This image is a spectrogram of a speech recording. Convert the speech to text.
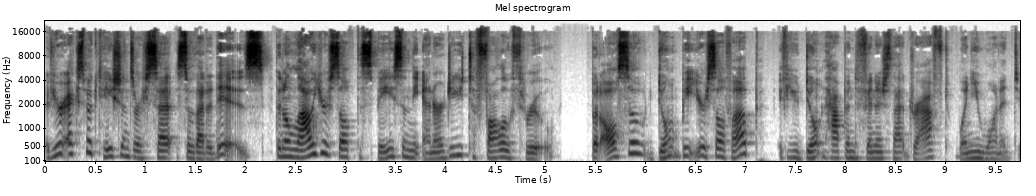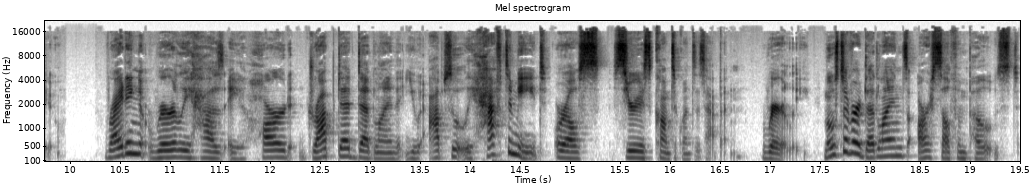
If your expectations are set so that it is, then allow yourself the space and the energy to follow through. But also, don't beat yourself up if you don't happen to finish that draft when you wanted to. Writing rarely has a hard, drop dead deadline that you absolutely have to meet, or else serious consequences happen. Rarely. Most of our deadlines are self imposed.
